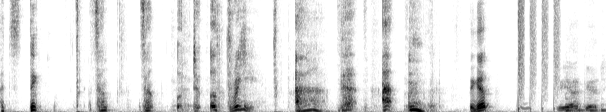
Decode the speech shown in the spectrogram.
Let's dig some, some, one, two, uh, three. Ah, that, ah, mm. We good? We are good.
